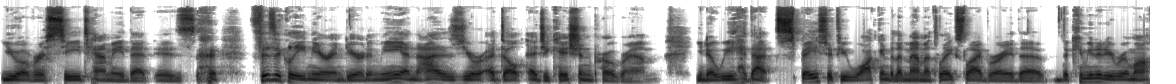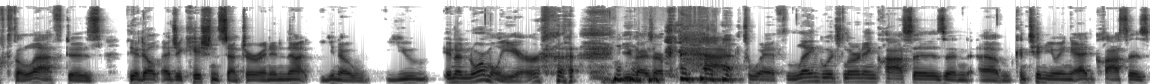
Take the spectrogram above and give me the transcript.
you oversee, Tammy, that is physically near and dear to me, and that is your adult education program. You know, we had that space. If you walk into the Mammoth Lakes Library, the the community room off to the left is the adult education center, and in that, you know, you in a normal year you guys are packed with language learning classes and um, continuing ed classes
